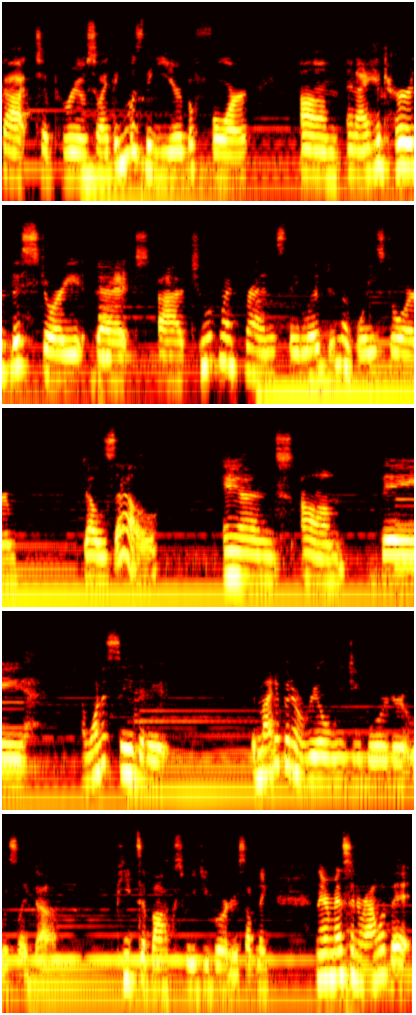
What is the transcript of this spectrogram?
got to Peru. So I think it was the year before. Um, and I had heard this story that uh, two of my friends they lived in the boys' dorm, Delzell, and um, they I want to say that it it might have been a real Ouija board or it was like a pizza box Ouija board or something. And they were messing around with it,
